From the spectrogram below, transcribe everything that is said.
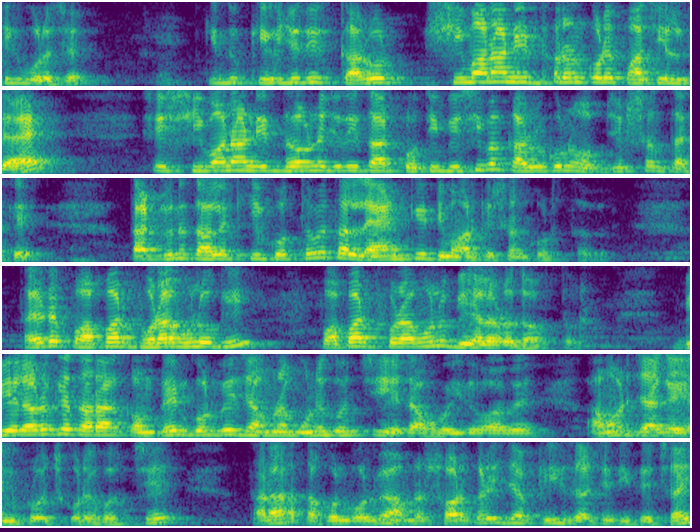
ঠিক বলেছেন। কিন্তু কেউ যদি কারোর সীমানা নির্ধারণ করে পাঁচিল দেয়, সেই সীমানা নির্ধারণে যদি তার প্রতিবেশী বা কারোর কোনো অবজেকশন থাকে, তার জন্য তাহলে কি করতে হবে? তার ল্যান্ডকে ডিমার্কেশন করতে হবে। তাহলে এটা প্রপার ফোরাম হলো কি? প্রপার ফোরাম হলো বিএলআরও দপ্তর। বিএলআরওকে তারা কমপ্লেন করবে যে আমরা মনে করছি এটা অবৈধভাবে। আমার জায়গায় এনক্রোচ করে হচ্ছে। তারা তখন বলবে, আমরা সরকারি যা ফিজ আছে দিতে চাই,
